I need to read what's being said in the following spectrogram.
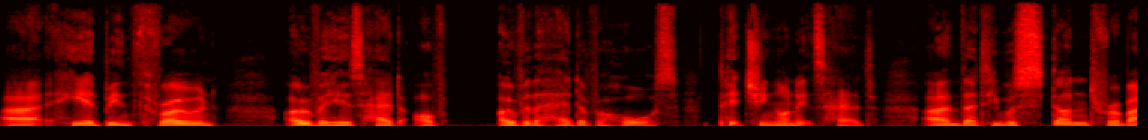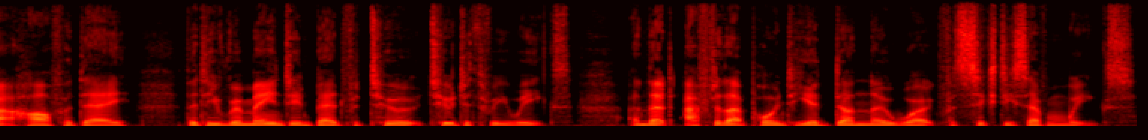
uh, he had been thrown over his head of over the head of a horse, pitching on its head, and that he was stunned for about half a day, that he remained in bed for two, two to three weeks, and that after that point he had done no work for 67 weeks.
